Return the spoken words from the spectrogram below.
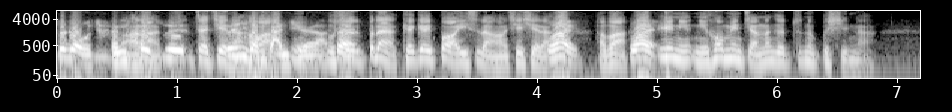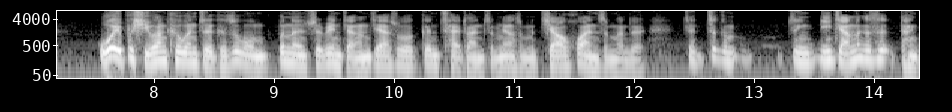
这个我承认是再见了，是一种感觉了。不是，不能，K K，不好意思了哈，谢谢了，对，好不好？对，因为你你后面讲那个真的不行啊。我也不喜欢柯文哲，可是我们不能随便讲人家说跟财团怎么样，什么交换什么的。这这个，你你讲那个是很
